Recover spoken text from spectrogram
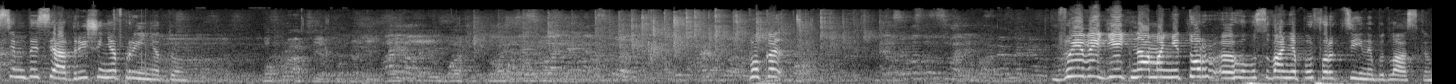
70. Рішення прийнято. Пока... Виведіть на монітор е, голосування по фракційне, будь ласка.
